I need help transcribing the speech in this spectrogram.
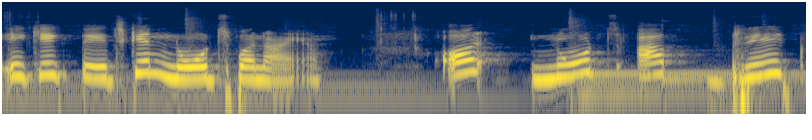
एक एक पेज के नोट्स बनाए और नोट्स आप ब्रेक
